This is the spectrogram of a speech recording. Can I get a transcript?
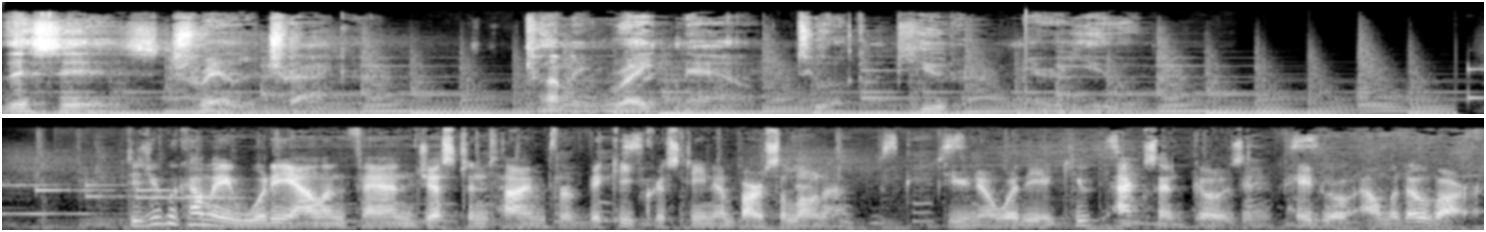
This is Trailer Tracker, coming right now to a computer near you. Did you become a Woody Allen fan just in time for Vicky Cristina Barcelona? Do you know where the acute accent goes in Pedro Almodovar?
